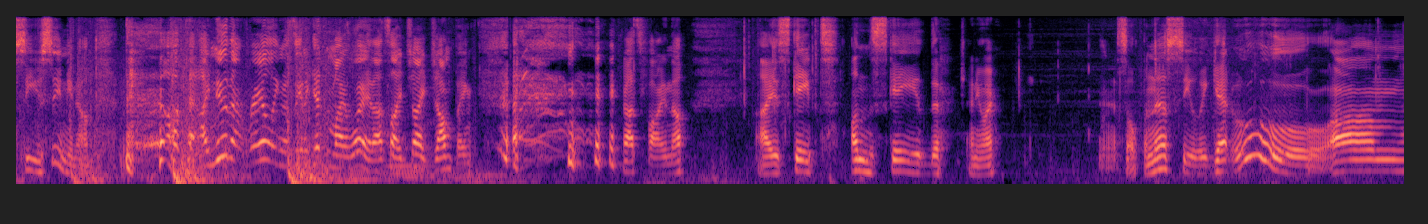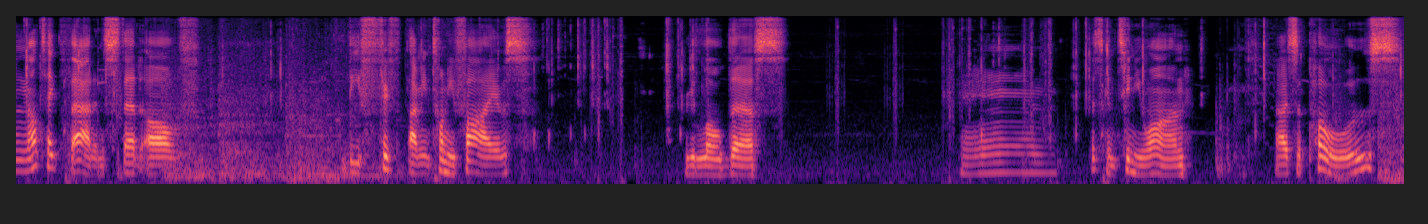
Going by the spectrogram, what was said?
See you see me now. I knew that railing was going to get in my way, that's why I tried jumping. that's fine, though. I escaped unscathed. Anyway. Let's open this, see what we get. Ooh! Um, I'll take that instead of the fifth, I mean 25s. reload this. And let's continue on. I suppose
